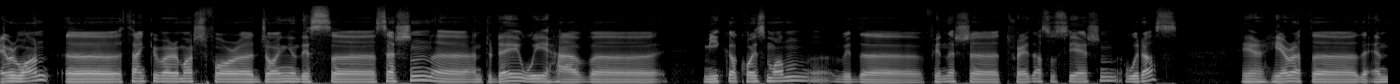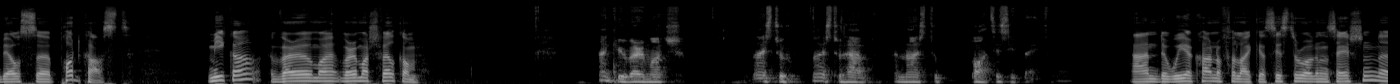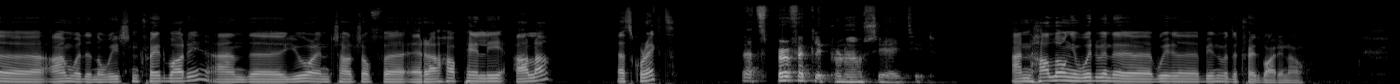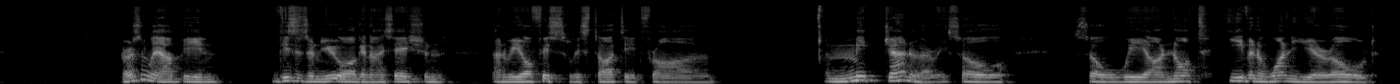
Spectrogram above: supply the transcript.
everyone. Uh, thank you very much for uh, joining this uh, session. Uh, and today we have uh, Mika Kuismanen uh, with the Finnish Trade Association with us here here at the, the NBO's podcast. Mika, very mu very much welcome. Thank you very much. Nice to nice to have and nice to participate and we are kind of like a sister organization. Uh, I'm with the Norwegian trade body, and uh, you are in charge of uh, Rahapeli Ala. That's correct. That's perfectly pronounced. And how long have you been, uh, uh, been with the trade body now? Personally, I've been. This is a new organization, and we officially started from mid January. So so we are not even a one-year-old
